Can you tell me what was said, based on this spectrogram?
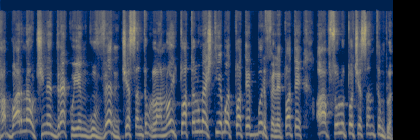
habar n-au, cine dracu e în guvern, ce se întâmplă. La noi toată lumea știe, bă, toate bârfele, toate, absolut tot ce se întâmplă.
